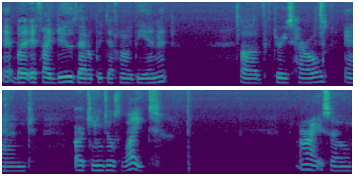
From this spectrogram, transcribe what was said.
Eh, but if I do, that'll be definitely be in it. Uh, Victory's Herald and Archangel's Light. Alright, so,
